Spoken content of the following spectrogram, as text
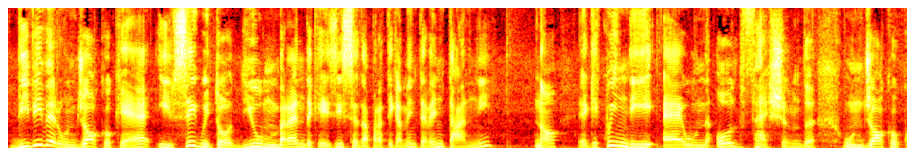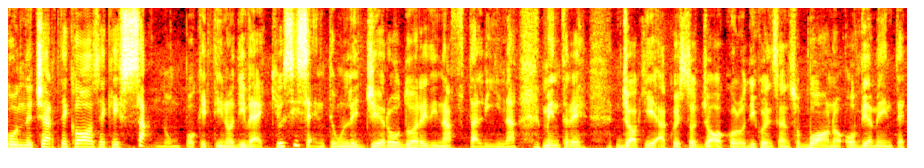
di vivere un gioco che è il seguito di un brand che esiste da praticamente vent'anni, no? E che quindi è un old fashioned, un gioco con certe cose che sanno un pochettino di vecchio, si sente un leggero odore di naftalina mentre giochi a questo gioco, lo dico in senso buono ovviamente,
